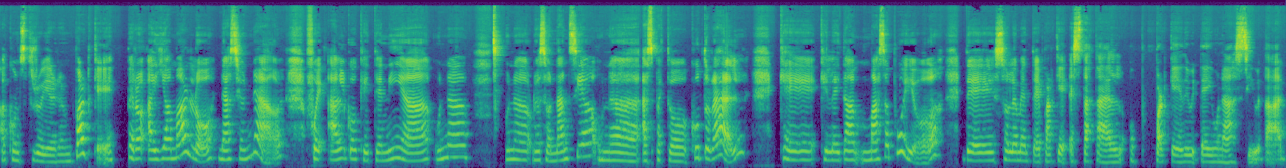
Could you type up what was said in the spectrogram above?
a construir un parque, pero a llamarlo nacional fue algo que tenía una, una resonancia, un aspecto cultural que, que, le da más apoyo de solamente parque estatal o parque de una ciudad.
